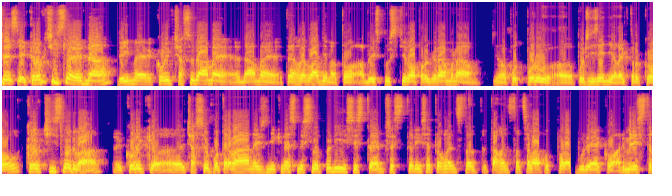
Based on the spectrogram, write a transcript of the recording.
Přesně, krok číslo jedna, dejme, kolik času dáme, dáme téhle vládě na to, aby spustila program na podporu eh, pořízení elektrokol. Krok číslo dva, kolik eh, času potrvá, než vznikne smysluplný systém, přes který se tohle, tahle celá podpora bude jako administrovat.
